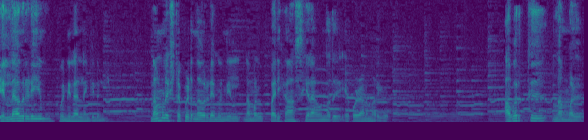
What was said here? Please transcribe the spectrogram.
എല്ലാവരുടെയും മുന്നിലല്ലെങ്കിലും നമ്മൾ ഇഷ്ടപ്പെടുന്നവരുടെ മുന്നിൽ നമ്മൾ പരിഹാസ്യരാകുന്നത് എപ്പോഴാണെന്നറിയോ? അവർക്ക് നമ്മൾ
